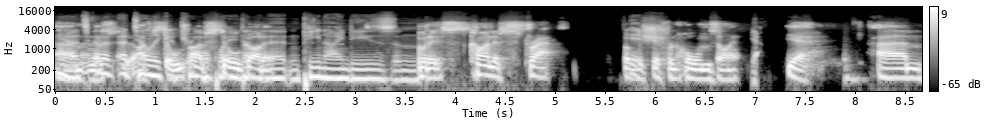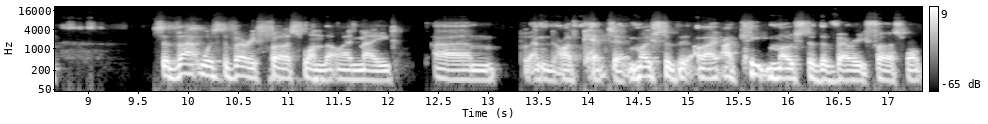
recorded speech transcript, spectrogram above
Yeah, Um, it's got a, a I've still- I've still got it, it and P90s and but it's kind of strapped, but with different horns on it. Yeah. Yeah. Um, so that was the very first one that I made. Um, and I've kept it. Most of the, I, I keep most of the very first one,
